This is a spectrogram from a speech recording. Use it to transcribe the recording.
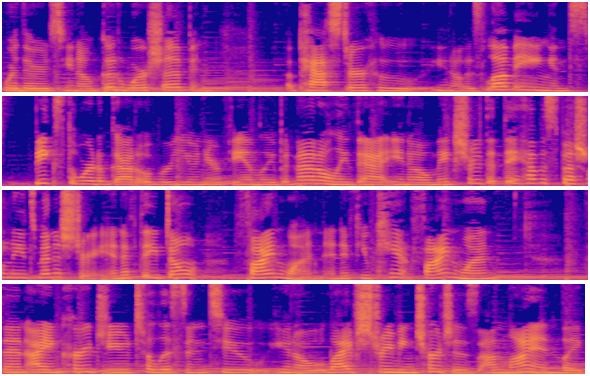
where there's, you know, good worship and a pastor who, you know, is loving and speaks the word of God over you and your family. But not only that, you know, make sure that they have a special needs ministry. And if they don't, find one. And if you can't find one, then I encourage you to listen to, you know, live streaming churches online like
